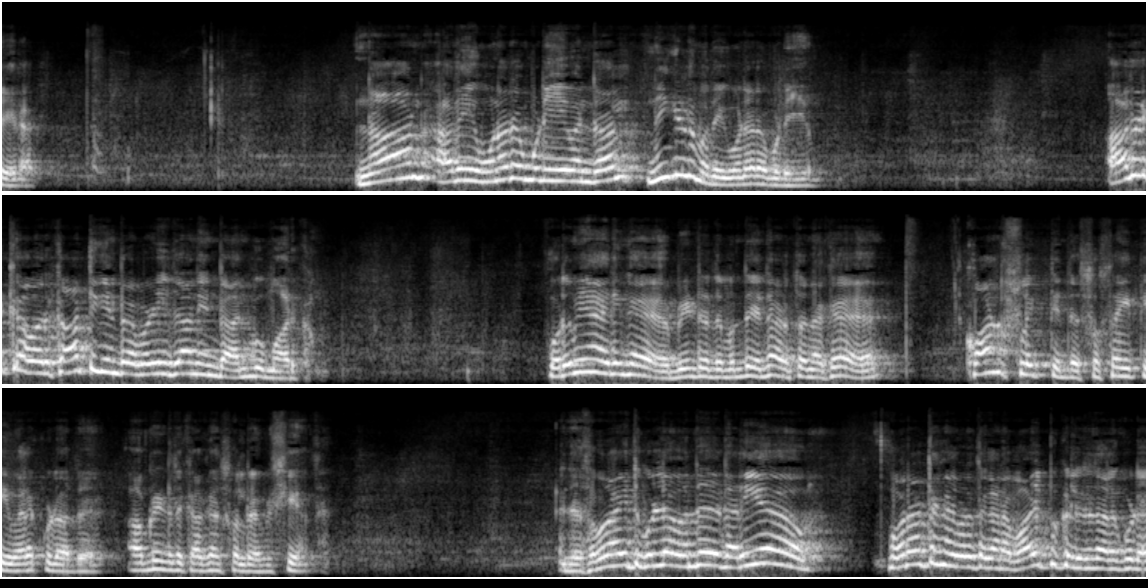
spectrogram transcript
செய்கிறார். நான் அதை உணர முடியும் என்றால் நீங்களும் அதை உணர முடியும். அதற்கு அவர் காட்டுகின்ற வழிதான் இந்த அன்பு மார்க்கம். பொறுமையாக இருங்க அப்படின்றது வந்து என்ன அர்த்தம்னாக்க கான்ஃப்ளிக்ட் இந்த சொசைட்டி வரக்கூடாது அப்படின்றதுக்காக சொல்கிற விஷயம் அது. இந்த சமுதாயத்துக்குள்ளே வந்து நிறைய போராட்டங்கள் வரதுக்கான வாய்ப்புகள் இருந்தாலும் கூட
